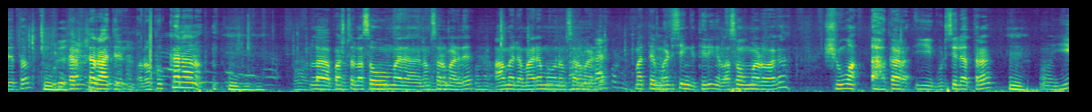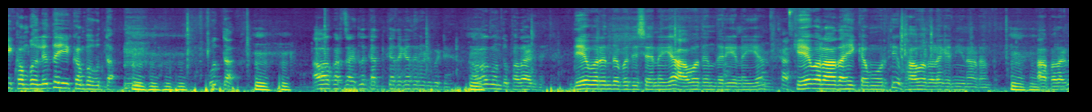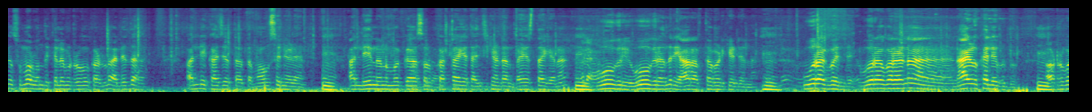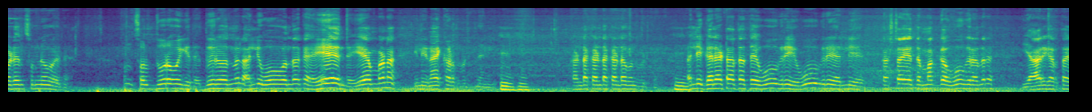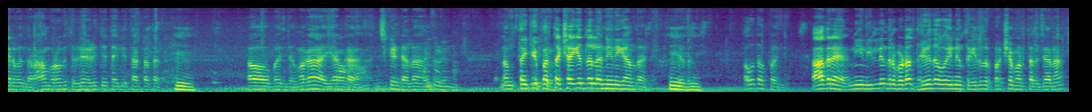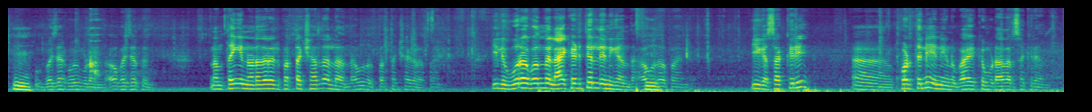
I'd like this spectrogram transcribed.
ಬಿದ್ದಿತ್ತು ಕರೆಕ್ಟ್ ರಾತ್ರಿ. ಕುಕ್ಕ ನಾನು. ಲ ಫಸ್ಟ್ ಲಸವ ಮರ ನಮಸ್ಕಾರ ಮಾಡಿದೆ. ಆಮೇಲೆ ಮಾರಮ್ಮ ನಮಸ್ಕಾರ ಮಾಡಿದೆ. ಮತ್ತೆ ಮಡಿಸಿಂಗಿ ತಿರುಗಿ ಲಸವ ಮಾಡುವಾಗ ಶಿವ ಆಕಾರ ಈ ಗುಡಿಸಿಲೆ ಹತ್ರ ಈ ಕಂಬದಲ್ಲಿದ್ದ ಈ ಕಂಬ ಉದ್ದ. ಉದ್ದ. ಅವಾಗ ಖರ್ಚಾಯ್ತು ಗದ್ ಗದ ಗದ ನೋಡಿಬಿಟ್ಟೆ. ಅವಾಗ ಒಂದು ಪದ ಆಡಿದೆ. ದೇವರೆಂದ ಬದಿಸೇನಯ್ಯ ಆವದೆಂದರಿಯನಯ್ಯ ಕೇವಲಾದ ದೈಹಿಕ ಮೂರ್ತಿ ಭಾವದೊಳಗೆ ನೀನಾಡ ಅಂತ. ಹ್ಞೂ ಹ್ಞೂ ಆ ಪದ ಸುಮಾರು ಒಂದು ಕಿಲೋಮೀಟರ್ ಹೋಗಿ ಕಡಲು ಅಲ್ಲಿದ್ದ ಅಲ್ಲಿ ಕಾಜೆ ತಾತ ಮಾಂಸನ ಹೇಳ್ಯಾನ ಅಲ್ಲಿ ನನ್ನ ಮಗ್ಗ ಸ್ವಲ್ಪ ಕಷ್ಟ ಆಗೈತೆ ಹಂಚ್ಕೊಂಡನ್ ಬಯಸ್ದಾಗೇನ ಹೋಗ್ರಿ ಹೋಗ್ರಿ ಅಂದ್ರೆ ಯಾರು ಅರ್ಥ ಮಾಡ್ಕೊಂಡಿಲ್ಲ. ಊರಾಗ ಬಂದೆ. ಊರಾಗ ಬರೋಣ ನಾಯಿಗಳು ಕಲೆ ಬಿದ್ದು ಆಟ್ರ್ ಗಾಡಿ ಅಂತ ಸುಮ್ಮನೆ ಹೋದೆ. ಒಂದು ಸ್ವಲ್ಪ ದೂರ ಹೋಗಿದೆ ದೂರ ಹೋದ್ಮೇಲೆ ಅಲ್ಲಿ ಹೋಗು ಅಂದಾಗ ಏ ಅಂದೆ ಏ ಅಂಬಣ ಇಲ್ಲಿ ನಾಯಿ ಕಡ್ದು ಬಿಡ್ತು ನನಗೆ. ಕಂಡ ಕಂಡ ಕಂಡ ಬಂದ್ಬಿಡ್ತು. ಅಲ್ಲಿ ಗಲಾಟೆ ಆತತೆ ಹೋಗ್ರಿ ಹೋಗ್ರಿ ಅಲ್ಲಿ ಕಷ್ಟ ಆಗೈತೆ ಮಗ್ಗ ಹೋಗ್ರಿ ಅಂದ್ರೆ ಯಾರಿಗೆ ಅರ್ಥ ಇಲ್ಲ ಬಂದ. ರಾಮ್ ರೋಗ ತಿಳಿ ಹೇಳ್ತೈತೆ ಅಲ್ಲಿ ತಟ್ಟ ತಟ್ಟ. ಅವ್ ಬಂದೆ. ಮಗ ಯಾಕ ಹಂಚ್ಕೊಂಡಲ್ಲ? ನಮ್ಮ ತಂಗಿ ಪ್ರತ್ಯಕ್ಷ ಆಗಿದ್ದಲ್ಲ ನಿನಗೆ ಅಂದ ಹೌದಪ್ಪ ಅಂದೆ. ಆದ್ರೆ ನೀನ್ ಇಲ್ಲಿಂದ್ರ ಬೇಡ ದೈವದ ಹೋಗಿ ನಿಂತ ಇಲ್ಲಿಂದ್ರ ಪರೀಕ್ಷೆ ಮಾಡ್ತಾರೆ ಜನ. ಬಜಾರ್ಗೆ ಹೋಗಿ ಬಿಡ ಅಂದ. ಅವ ಬಜಾರ್ಗೆ ಹೋಗಿ. ನಮ್ಮ ತಂಗಿ ನೋಡಿದ್ರೆ ಅಲ್ಲಿ ಪ್ರತ್ಯಕ್ಷ ಅಲ್ಲ ಅಲ್ಲ ಅಂದ. ಹೌದು ಪ್ರತ್ಯಕ್ಷಗಳಪ್ಪ. ಇಲ್ಲಿ ಊರಾಗ ಬಂದ್ಮೇಲೆ ಯಾಕೆ ಹಿಡ್ತಿರ್ಲಿ ನಿನಗೆ ಅಂದ. ಹೌದಪ್ಪ ಅಂದೆ ಈಗ ಸಕ್ರೆ ಕೊಡ್ತೀನಿ. ನೀನು ಬಾಯಿ ಆಧಾರ್ ಸಕ್ರೆ ಅಂದ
